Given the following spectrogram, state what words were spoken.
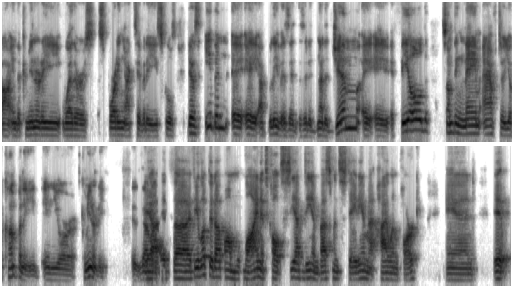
uh, in the community, whether it's sporting activities, schools. There's even a, a I believe, is it is it another gym, a, a, a field, something named after your company in your community? Yeah, right? it's uh, if you looked it up online, it's called CFD Investment Stadium at Highland Park, and it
